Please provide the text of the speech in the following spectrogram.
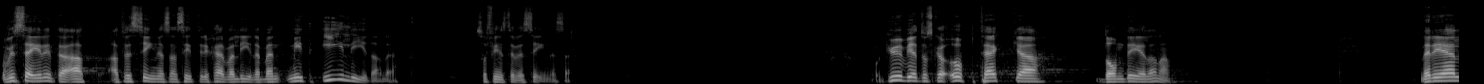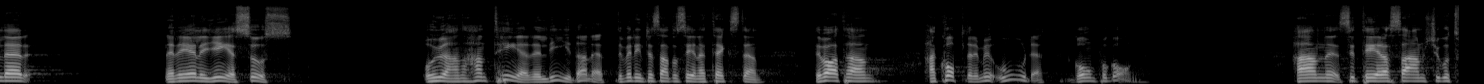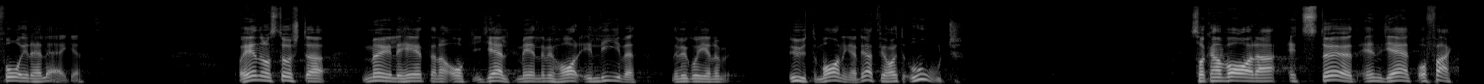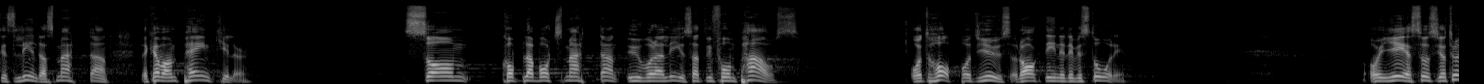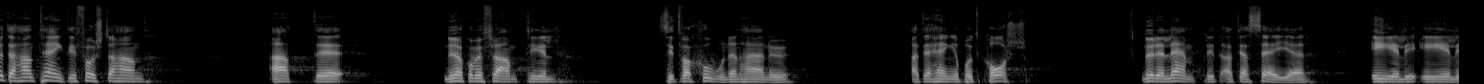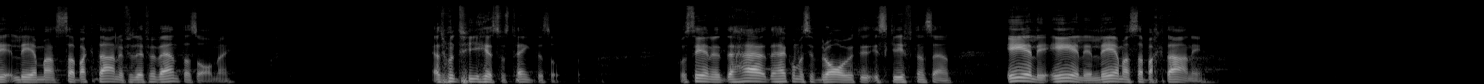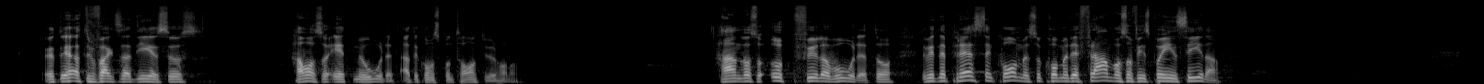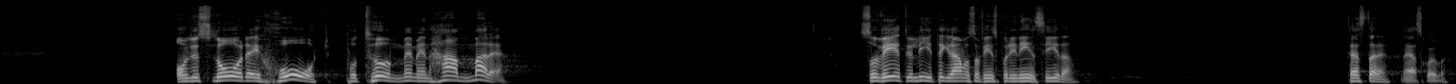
och vi säger inte att, att välsignelsen sitter i själva lidandet, men mitt i lidandet så finns det välsignelse. Och Gud vill att du ska upptäcka de delarna. När det gäller, när det gäller Jesus och hur han hanterade lidandet, det är väl intressant att se den här texten. Det var att han, han kopplade med ordet gång på gång. Han citerar psalm 22 i det här läget. Och en av de största möjligheterna och hjälpmedlen vi har i livet när vi går igenom utmaningar, det är att vi har ett ord. Som kan vara ett stöd, en hjälp och faktiskt lindra smärtan. Det kan vara en painkiller. Som Koppla bort smärtan ur våra liv så att vi får en paus. Och ett hopp och ett ljus rakt in i det vi står i. Och Jesus, jag tror inte han tänkte i första hand att eh, nu har jag kommit fram till situationen här nu, att jag hänger på ett kors. Nu är det lämpligt att jag säger Eli, Eli, lema sabachthani, för det förväntas av mig. Jag tror inte Jesus tänkte så. Får se nu, det här, det här kommer att se bra ut i, i skriften sen. Eli, Eli, lema sabachthani. Jag tror faktiskt att Jesus, han var så ett med ordet att det kom spontant ur honom. Han var så uppfylld av ordet. Och du vet när prästen kommer så kommer det fram vad som finns på insidan. Om du slår dig hårt på tummen med en hammare. Så vet du lite grann vad som finns på din insida. Testa det. Nej jag skojar bara.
